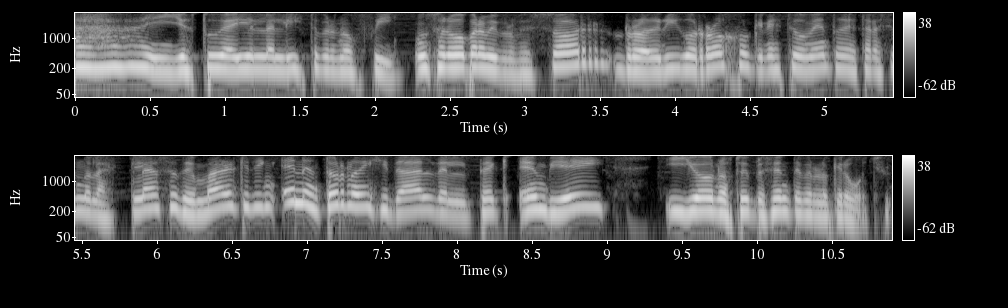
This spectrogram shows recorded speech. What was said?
Ay, yo estuve ahí en la lista, pero no fui. Un saludo para mi profesor, Rodrigo Rojo, que en este momento debe estar haciendo las clases de marketing en entorno digital del Tech MBA. Y yo no estoy presente, pero lo quiero mucho.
